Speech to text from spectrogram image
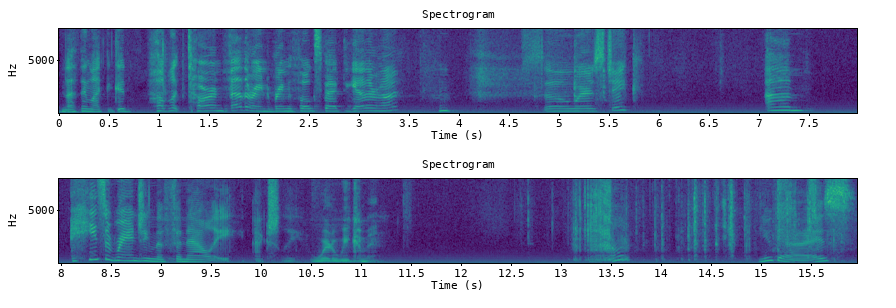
nothing like a good public tar and feathering to bring the folks back together, huh? So where's Jake? Um, he's arranging the finale, actually. Where do we come in? Well, you guys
